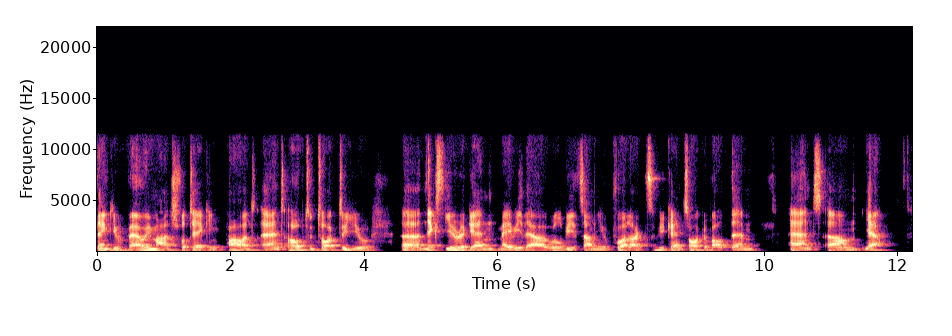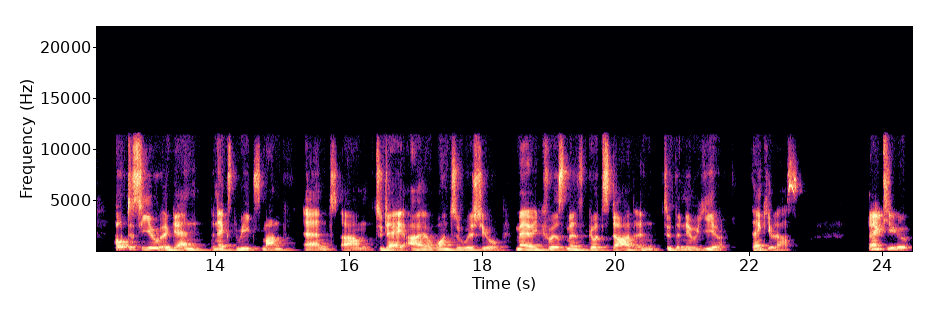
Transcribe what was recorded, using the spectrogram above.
thank you very much for taking part and hope to talk to you uh, next year again. Maybe there will be some new products. We can talk about them. And um, yeah, hope to see you again the next weeks, month. And um, today I want to wish you Merry Christmas, good start into the new year. Thank you, Lars. Thank you.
